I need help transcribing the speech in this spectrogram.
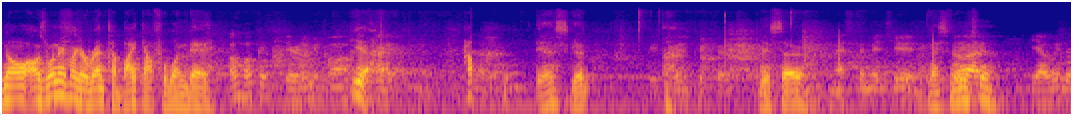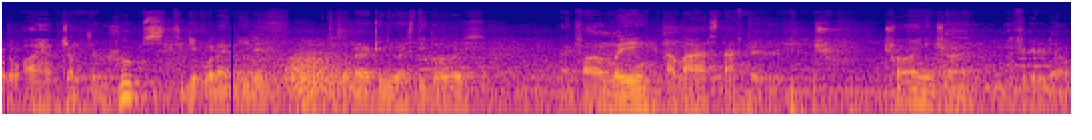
no, I was wondering if I could rent a bike out for one day. Oh, okay. Here, let me call. Yeah. How? Yes, good. It's good, Victor. Yes, sir. Nice to meet you. Nice to meet you. Yeah, we do. So I have jumped through hoops to get what I needed, which is American USD dollars. And finally, at last, after tr- trying and trying, I figured it out.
